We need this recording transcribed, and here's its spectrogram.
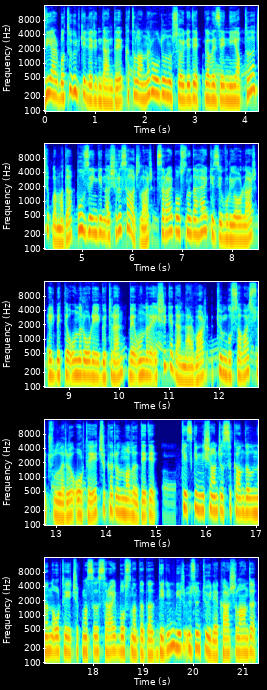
diğer batı ülkelerinden de katılanlar olduğunu söyledi. Gavazzeni yaptığı açıklamada bu zengin aşırı sağcılar Saraybosna'da herkesi vuruyorlar. Elbette onları oraya götüren ve onlara eşlik edenler var. Tüm bu savaş suçluları ortaya çıkarılmalı dedi. Keskin nişancı skandalının ortaya çıkması Saraybosna'da da derin bir üzüntüyle karşılandı.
